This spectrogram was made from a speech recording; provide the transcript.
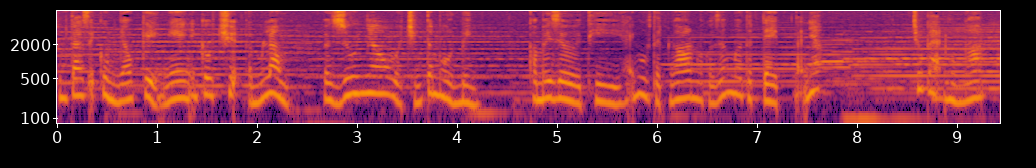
chúng ta sẽ cùng nhau kể nghe những câu chuyện ấm lòng và du nhau vào chính tâm hồn mình. Còn bây giờ thì hãy ngủ thật ngon và có giấc mơ thật đẹp bạn nhé. Chúc bạn ngủ ngon.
